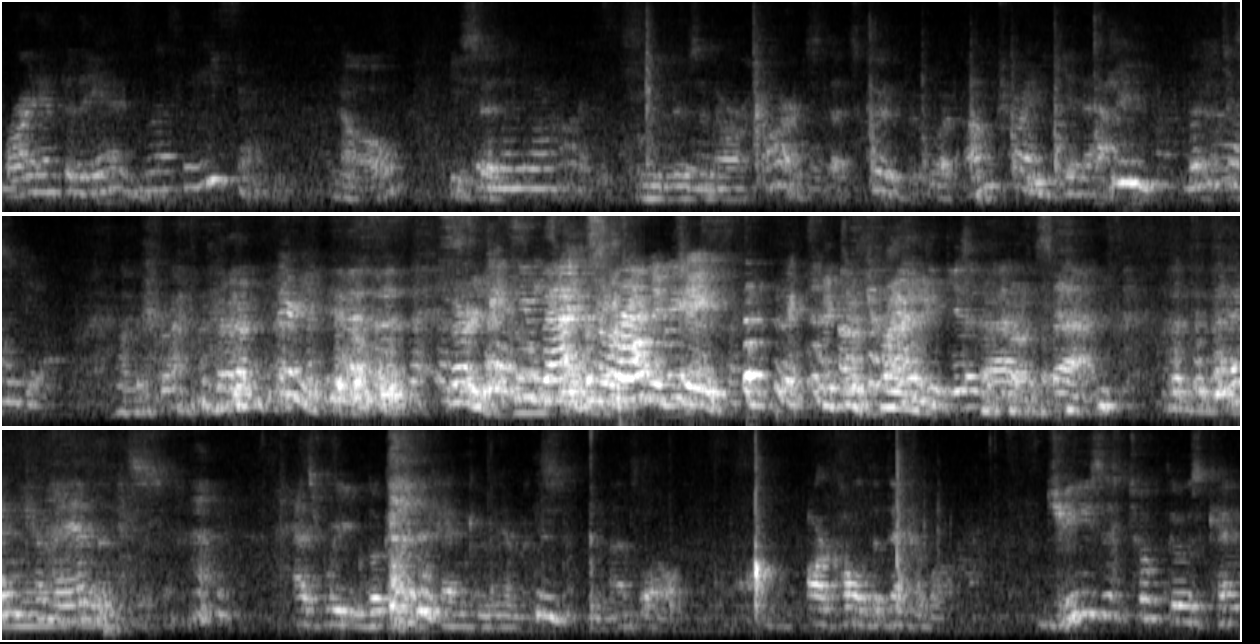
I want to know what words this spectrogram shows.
Right after the end. Well, that's what he said. No, he Put said, into our hearts. he lives in our hearts, that's good, but what I'm trying to get at. What are you trying to get? I'm There you go. There you Thank go. you back Stick strategy. I'm trying to get at the fact that the Ten Commandments, as we look at the Ten Commandments, that's all, are called the Decalogue. Jesus took those Ten,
